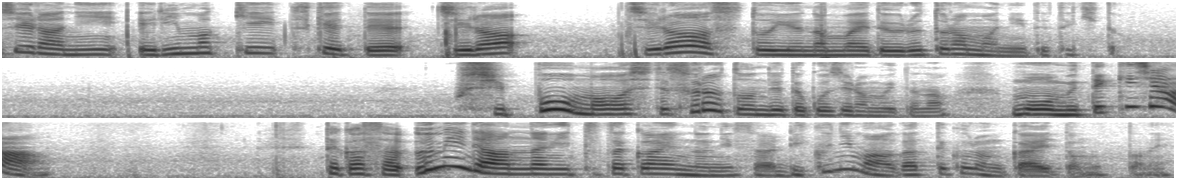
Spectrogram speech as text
ゴジラに襟巻きつけてジラジラースという名前でウルトラマンに出てきた。尻尾を回して空飛んでたゴジラもいたな。もう無敵じゃん。てかさ海であんなに戦えんのにさ陸にも上がってくるんかいと思ったね。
